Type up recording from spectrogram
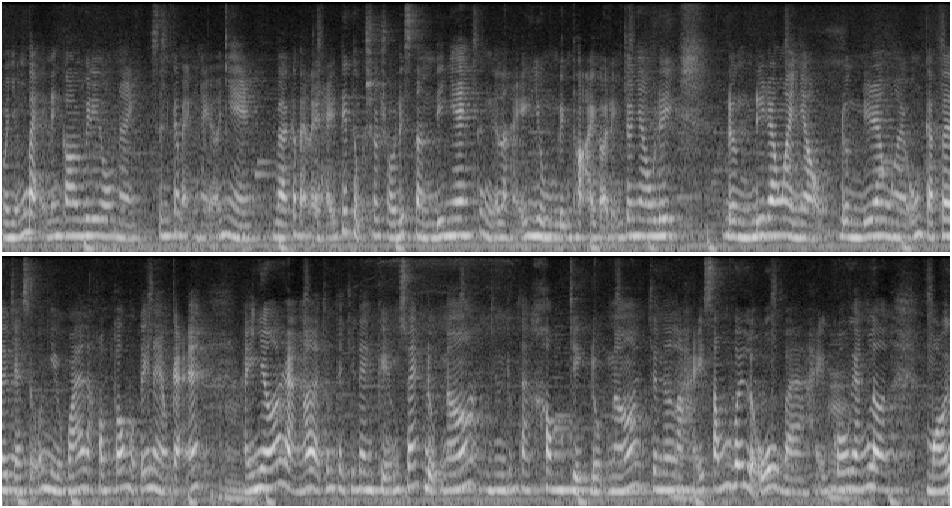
và những bạn đang coi video này xin các bạn hãy ở nhà và các bạn lại hãy tiếp tục social distance đi nha tức nghĩa là hãy dùng điện thoại gọi điện cho nhau đi đừng đi ra ngoài nhậu đừng đi ra ngoài uống cà phê trà sữa nhiều quá là không tốt một tí nào cả ừ. hãy nhớ rằng đó là chúng ta chỉ đang kiểm soát được nó nhưng chúng ta không triệt được nó cho nên là ừ. hãy sống với lũ và hãy ừ. cố gắng lên mỗi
